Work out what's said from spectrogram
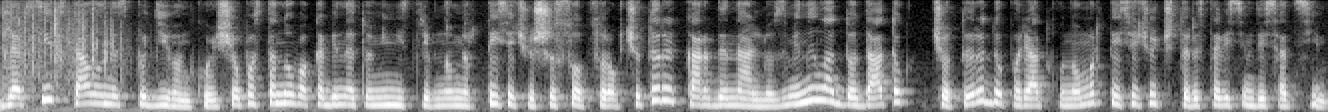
Для всіх стало несподіванкою, що постанова Кабінету міністрів номер 1644 кардинально змінила додаток 4 до порядку номер 1487.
